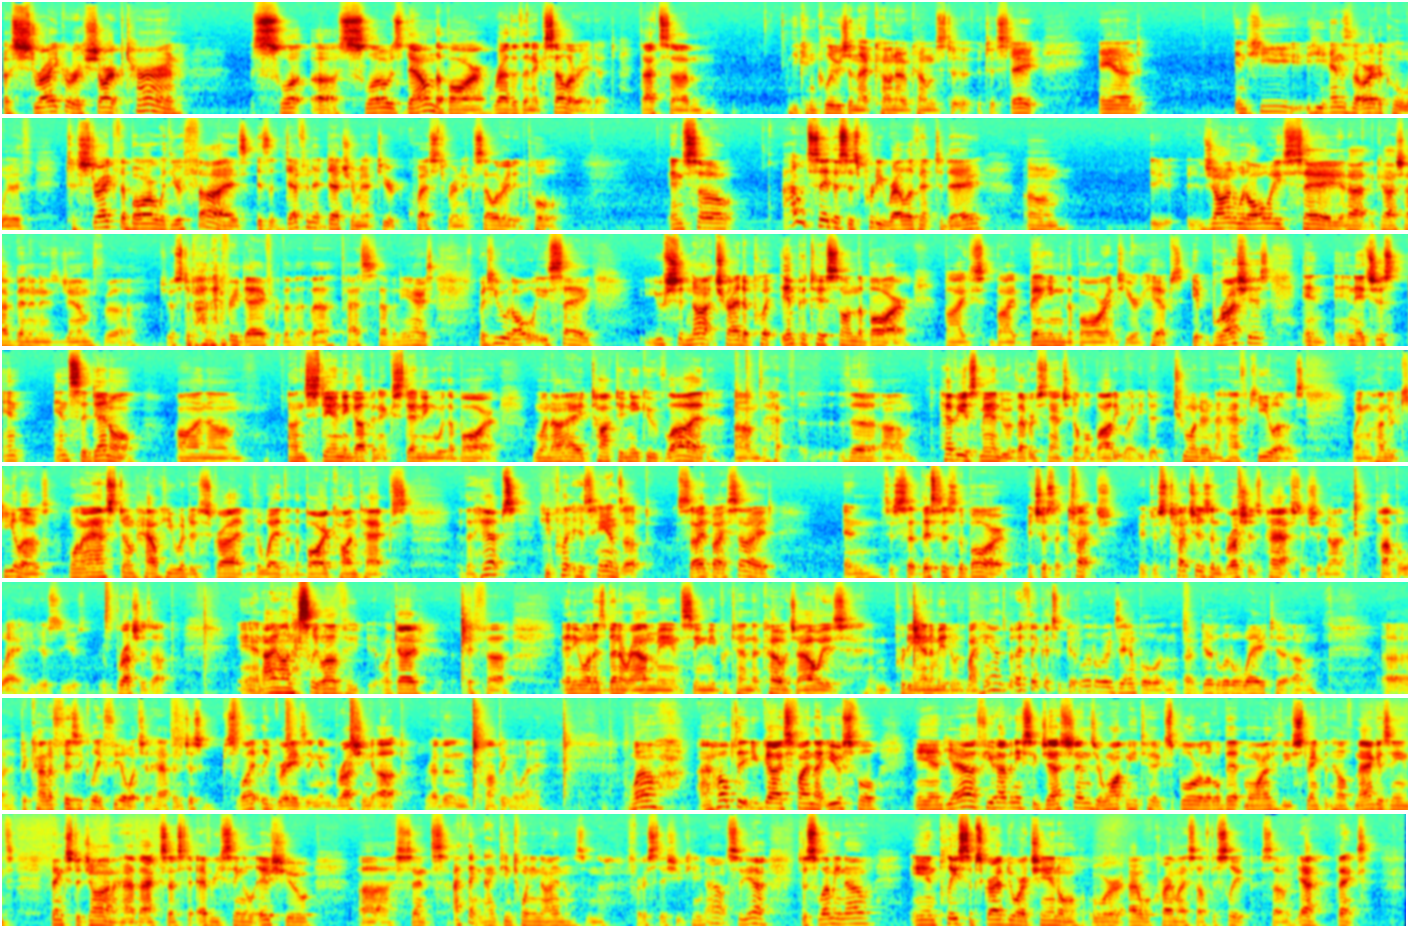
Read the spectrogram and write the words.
A strike or a sharp turn sl uh, slows down the bar rather than accelerate it. That's um, the conclusion that Kono comes to, to state. And and he he ends the article with to strike the bar with your thighs is a definite detriment to your quest for an accelerated pull. And so I would say this is pretty relevant today. Um, John would always say, and I, gosh, I've been in his gym for just about every day for the, the past seven years, but he would always say, you should not try to put impetus on the bar by by banging the bar into your hips. It brushes and and it's just in, incidental on um, on standing up and extending with a bar. When I talked to Nicu Vlad, um, the the um, heaviest man to have ever snatched a double body weight, he did 200 and a half kilos, weighing 100 kilos. When I asked him how he would describe the way that the bar contacts the hips, he put his hands up side by side and just said, this is the bar. It's just a touch. It just touches and brushes past. It should not pop away. He just, he brushes up. And I honestly love, like I, if uh, anyone has been around me and seen me pretend to coach, I always am pretty animated with my hands, but I think it's a good little example and a good little way to, um, uh, to kind of physically feel what should happen. Just slightly grazing and brushing up rather than popping away. Well, I hope that you guys find that useful. And yeah, if you have any suggestions or want me to explore a little bit more into these strength and health magazines, thanks to John, I have access to every single issue uh, since I think 1929 was when the first issue came out. So yeah, just let me know. And please subscribe to our channel or I will cry myself to sleep. So yeah, thanks.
